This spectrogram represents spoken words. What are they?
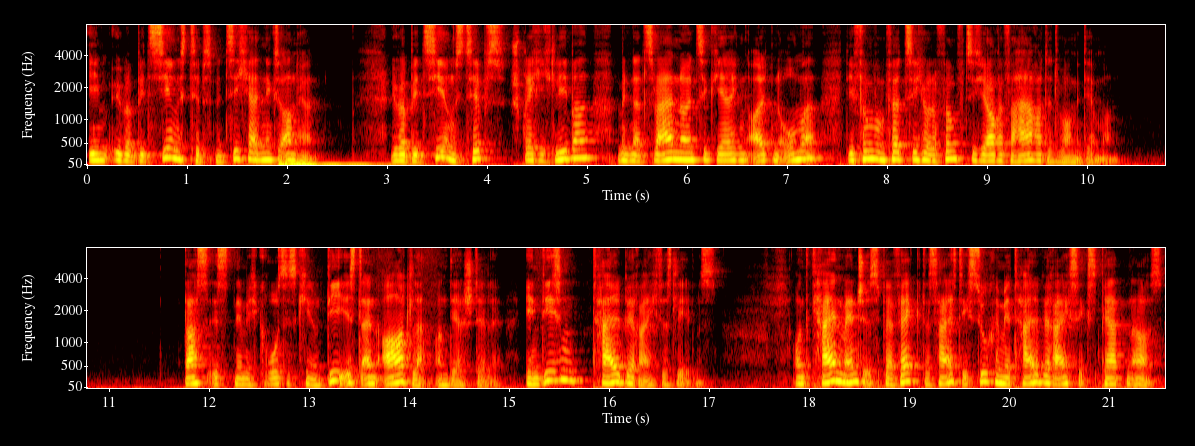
ihm über Beziehungstipps mit Sicherheit nichts anhören. Über Beziehungstipps spreche ich lieber mit einer 92-jährigen alten Oma, die 45 oder 50 Jahre verheiratet war mit ihrem Mann. Das ist nämlich großes Kino. Die ist ein Adler an der Stelle, in diesem Teilbereich des Lebens. Und kein Mensch ist perfekt. Das heißt, ich suche mir Teilbereichsexperten aus.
